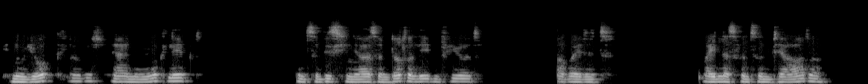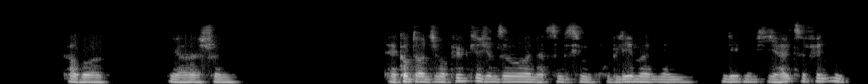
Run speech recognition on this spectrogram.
in New York, glaube ich, ja, in New York lebt und so ein bisschen, ja, so ein Lotterleben führt, arbeitet Einlass von so einem Theater, aber ja, schon, er kommt auch nicht immer pünktlich und so und hat so ein bisschen Probleme in ihrem Leben richtig Halt zu finden.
